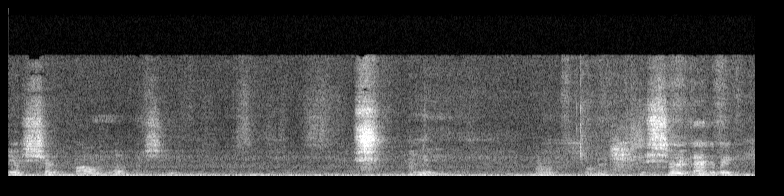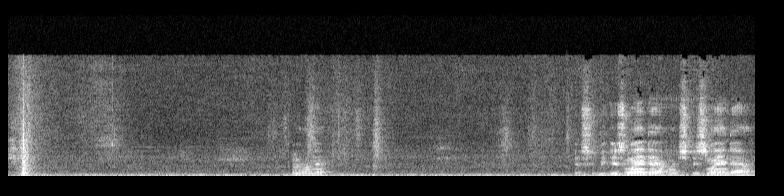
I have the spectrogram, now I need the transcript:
Your shirt balling up and shit. I need Mm, okay. this shirt aggravating. Put it on there. It should be, it's laying down. It's, it's laying down.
